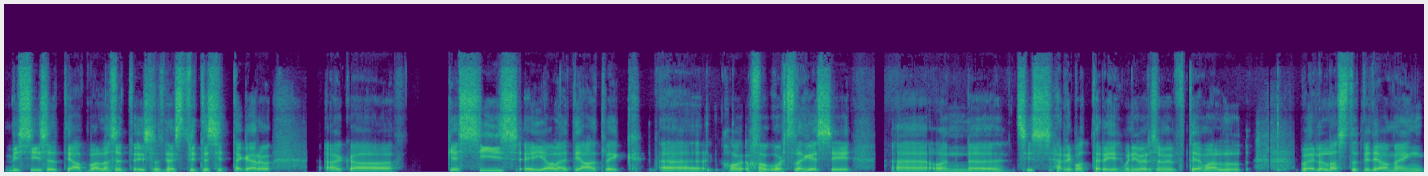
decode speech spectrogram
mis siis, et jaapanlased ei saa sellest mitte sittagi aru, aga kes siis ei ole teadlik äh,, Hogwarts Legacy äh, on äh, siis Harry Potteri universumi teemal välja lastud videomäng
